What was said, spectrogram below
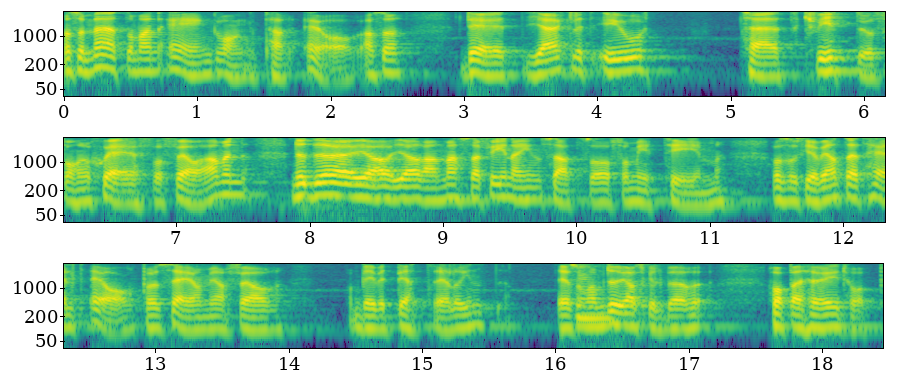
Men så mäter man en gång per år. Alltså det är ett jäkligt otät kvitto för en chef att få. Ja, men nu börjar jag göra en massa fina insatser för mitt team. Och så ska jag vänta ett helt år på att se om jag får har blivit bättre eller inte. Det är som om du och jag skulle börja hoppa höjdhopp.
